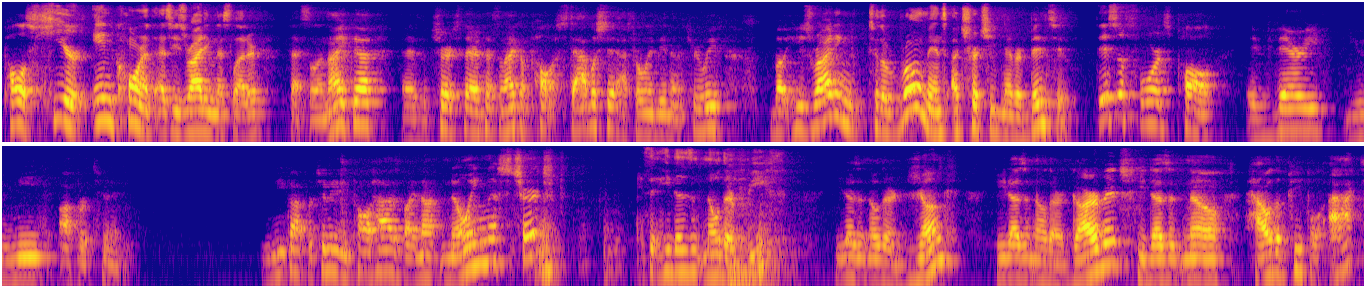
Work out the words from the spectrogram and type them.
Paul is here in Corinth as he's writing this letter. Thessalonica, the church there in Thessalonica, Paul established it after only being there three weeks. But he's writing to the Romans, a church he'd never been to. This affords Paul a very unique opportunity. Unique opportunity Paul has by not knowing this church is that he doesn't know their beef, he doesn't know their junk, he doesn't know their garbage, he doesn't know how the people act,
